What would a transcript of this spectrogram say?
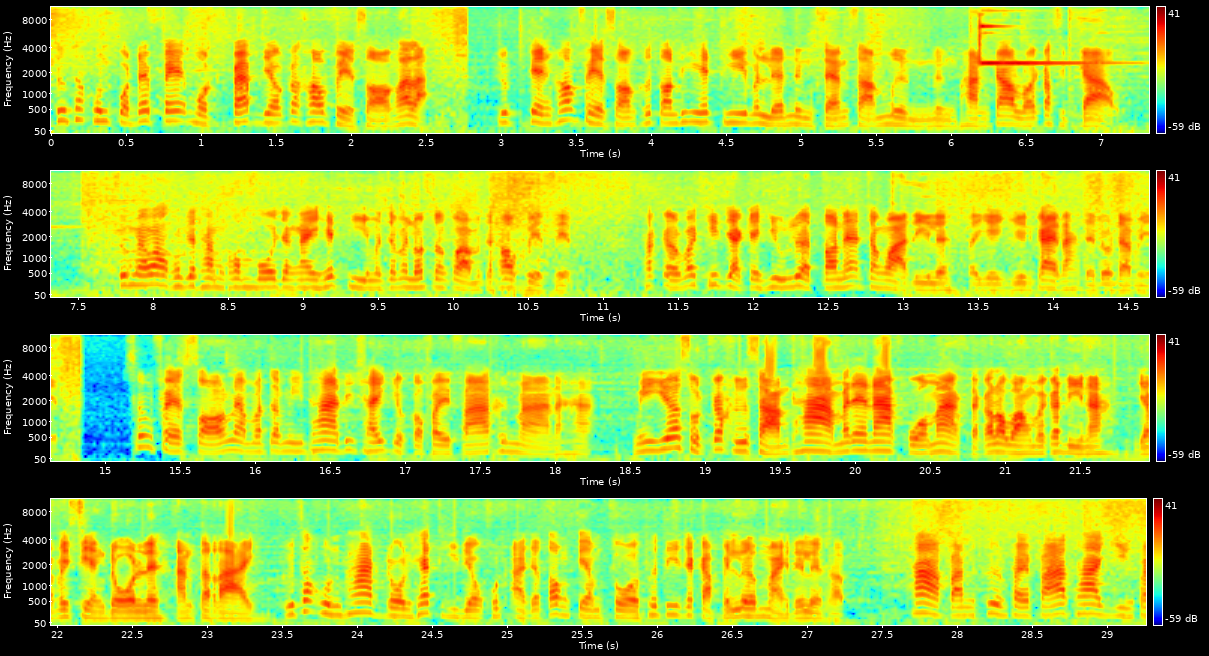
ซึ่งถ้าคุณกดได้เป๊ะหมดแป๊บเดียวก็เข้าเฟส2แล้วล่ะ จุดเปลี่ยนเข้าเฟส2คือตอนที่ HP มันเหลือ 1 3 1 999 ซึ่งแม้ว่าคุณจะทำคอมโบยังไง HP มันจะไม่ลดจนกว่ามันจะเข้าเฟสเสร็จ ถ้าเกิดว่าคิดอยากจะฮิวเลือดตอนนี้จังหวะดีเลย แต่อย่ายืนใกล้นะ เดี๋ยวโดนดาเมจ ซึ่งเฟส2เนี่ยมันจะมีท่าที่ใช้เกี่ยวกับไฟฟ้าขึ้นมานะฮะ มีเยอะสุดก็คือ 3 ท่าไม่ได้น่ากลัวมาก แต่ก็ระวังไว้ก็ดีนะ อย่าไปเสี่ยงโดนเลย อันตราย คือถ้าคุณพลาดโดนแค่ทีเดียวคุณอาจจะต้องเตรียมตัวเพื่อที่จะกลับไปเริ่มใหม่ได้เลยครับท่าฟันขึ้นไฟฟ้าท่ายิงไฟ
